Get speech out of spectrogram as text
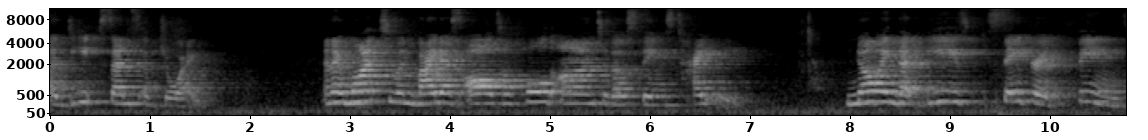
a deep sense of joy. And I want to invite us all to hold on to those things tightly, knowing that these sacred things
